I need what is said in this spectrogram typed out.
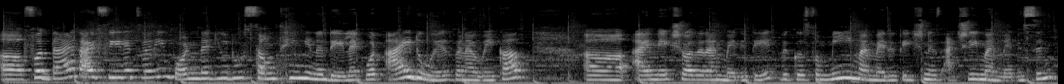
uh, for that i feel it's very important that you do something in a day. Like what i do is when i wake up uh, i make sure that i meditate because for me my meditation is actually my medicine.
